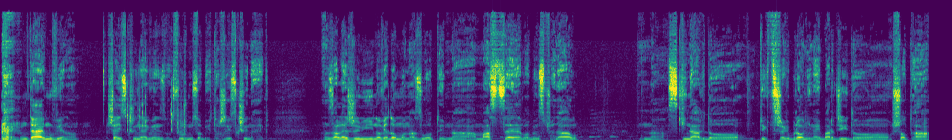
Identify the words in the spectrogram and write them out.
tak jak mówię, no, sześć skrzynek, więc otwórzmy sobie te sześć skrzynek. Zależy mi, no wiadomo, na złotym, na masce, bo bym sprzedał. Na skinach do tych trzech broni, najbardziej do Shota.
